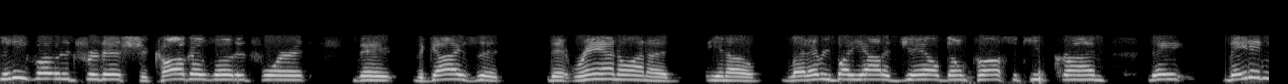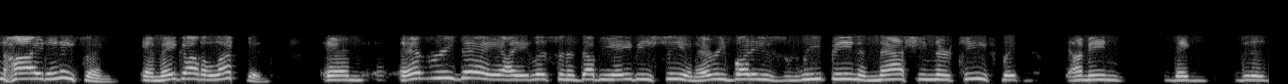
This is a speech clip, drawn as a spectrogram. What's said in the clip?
city voted for this. Chicago voted for it. They the guys that that ran on a you know let everybody out of jail, don't prosecute crime. They they didn't hide anything, and they got elected. And every day I listen to WABC, and everybody's weeping and gnashing their teeth. But I mean, they the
